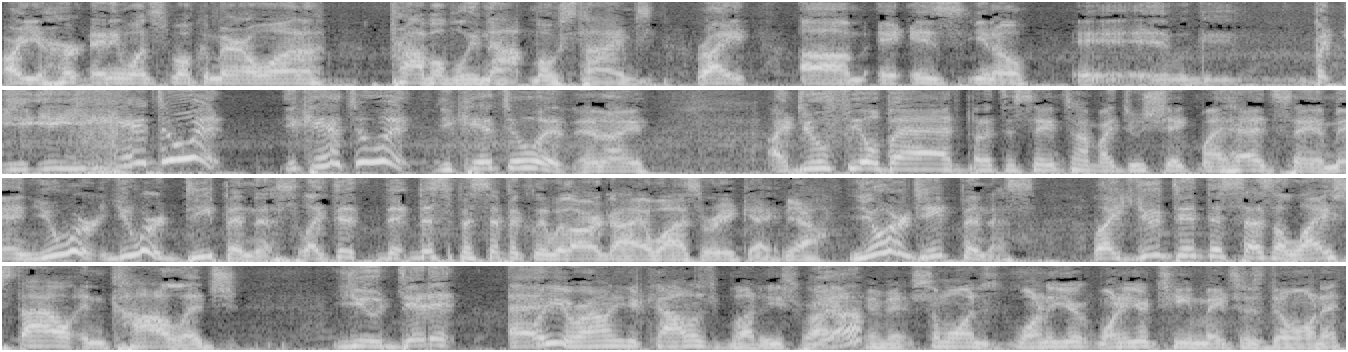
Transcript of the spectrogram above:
are you hurting anyone smoking marijuana? Probably not most times, right? Um, it is you know, it, but you, you can't do it. You can't do it. You can't do it, and I. I do feel bad, but at the same time, I do shake my head, saying, "Man, you were you were deep in this. Like this, this specifically with our guy Wazarike. Yeah, you were deep in this. Like you did this as a lifestyle in college. You did it. At, well, you're around your college buddies, right? Yeah. And someone's one of your one of your teammates is doing it.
